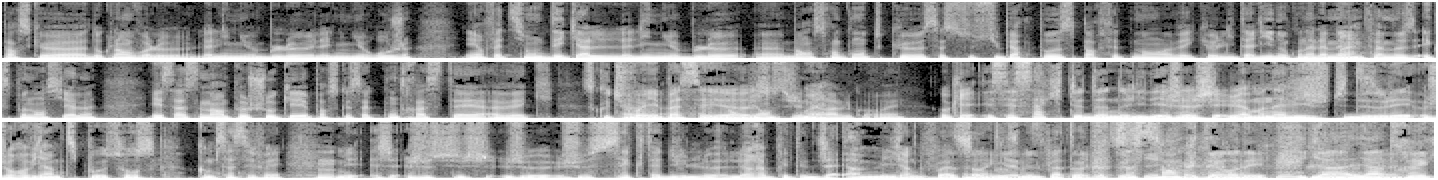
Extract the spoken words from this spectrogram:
parce que euh, donc là on voit le, la ligne bleue et la ligne rouge et en fait si on décale la ligne bleue, euh, bah, on se rend compte que ça se superpose parfaitement avec euh, l'Italie, donc on a la même Ouais. fameuse exponentielle et ça ça m'a un peu choqué parce que ça contrastait avec, Ce que tu voyais passer. euh, l'ambiance ouais. générale quoi. Ouais. Ok, et c'est ça qui te donne l'idée. Je- je- à mon avis, je suis désolé, je reviens un petit peu aux sources, comme ça c'est fait, Mm. mais je, je, je, je sais que tu as dû le, le répéter déjà un million de fois sur T'inquiète, 12 000 plateaux. Ça sent que t'es rodé. Il y a, y a un truc,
